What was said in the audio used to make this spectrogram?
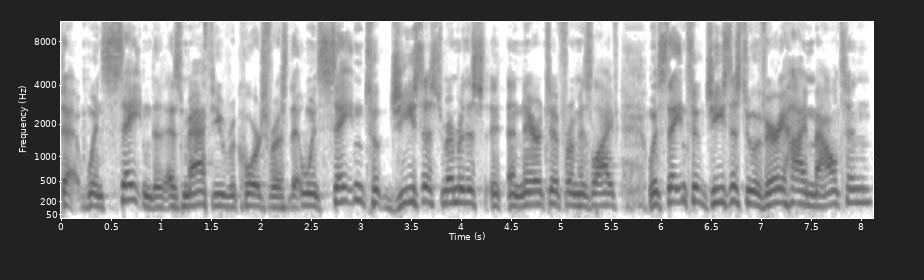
that when Satan, as Matthew records for us, that when Satan took Jesus, remember this uh, uh, narrative from his life, when Satan took Jesus to a very high mountain,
